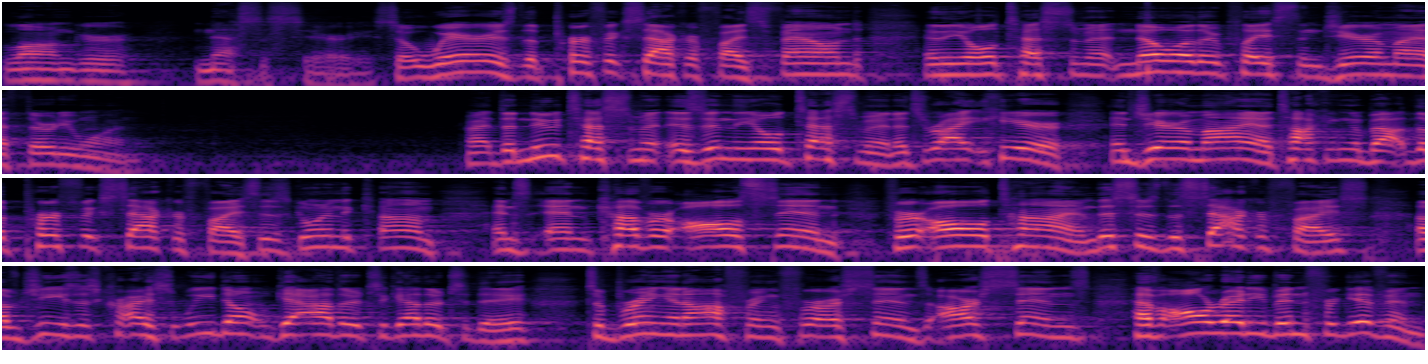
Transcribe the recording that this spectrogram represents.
longer necessary. So, where is the perfect sacrifice found in the Old Testament? No other place than Jeremiah 31. Right? The New Testament is in the Old Testament. It's right here in Jeremiah talking about the perfect sacrifice is going to come and, and cover all sin for all time. This is the sacrifice of Jesus Christ. We don't gather together today to bring an offering for our sins. Our sins have already been forgiven,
